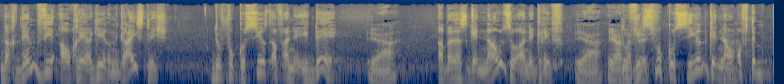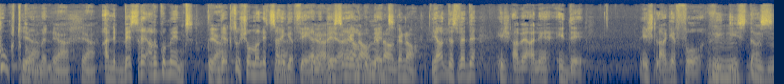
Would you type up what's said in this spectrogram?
nachdem wir auch reagieren geistlich, du fokussierst auf eine Idee, Ja. Aber das ist genauso ein Griff. Ja, ja, du natürlich. willst fokussieren, genau Ja. auf den Punkt Ja, kommen. ja, ja. Eine bessere Argument. Ja. Merkst du schon mal eine Zeigefinger, Ja, eine ja, bessere ja, genau, Argument. genau, genau. Ja, das werde ich habe eine Idee. Ich schlage vor, wie Mhm, ist das?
